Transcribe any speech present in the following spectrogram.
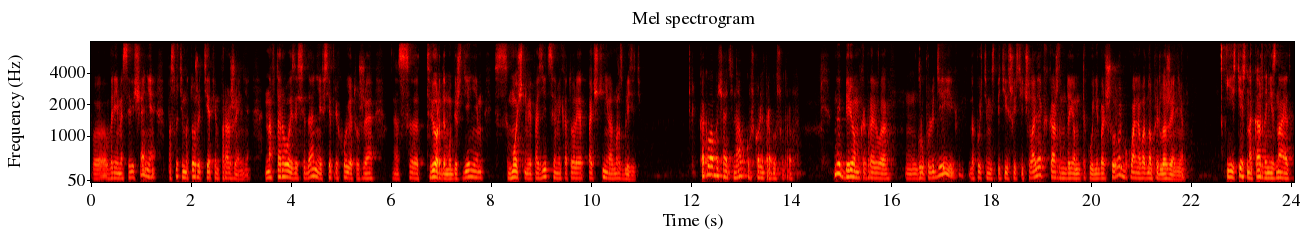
в время совещания, по сути, мы тоже терпим поражение. На второе заседание все приходят уже э, с твердым убеждением, с мощными позициями, которые почти невозможно сблизить. Как вы обучаете навыку в школе трэблшутеров? Мы берем, как правило, группу людей, допустим, из 5-6 человек, каждому даем такую небольшую роль, буквально в одно предложение. И, естественно, каждый не знает,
